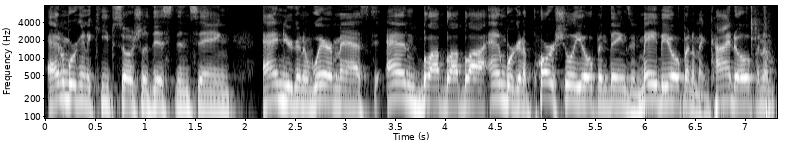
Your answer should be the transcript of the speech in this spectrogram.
and we're gonna keep social distancing, and you're gonna wear masks, and blah, blah, blah, and we're gonna partially open things and maybe open them and kind of open them.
